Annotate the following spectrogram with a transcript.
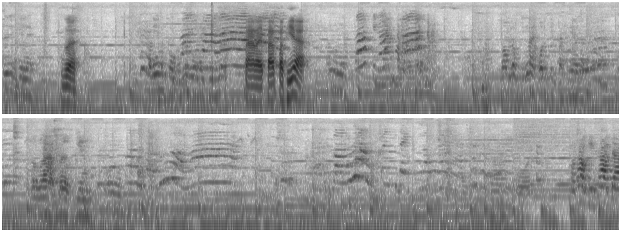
ซื้อกินเลยเมื่อวันนี้มันถูกไม่มีอะไรกินด้วยปลาอะไรปลาปลาเพี้ยกินย่างของเรานมต้องกินหลายคนกินปัดเดียวเลยต้องลาดเลิกกินมาข้าวกินข้าวจ้า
